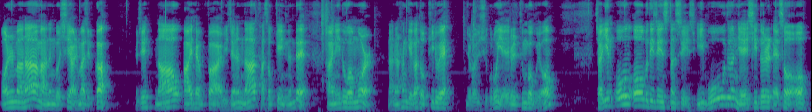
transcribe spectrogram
얼마나 많은 것이 알맞을까? 그지? Now I have five 이제는 나 다섯 개 있는데 I need one more 나는 한 개가 더 필요해. 이런 식으로 예를 든 거고요. 자, in all of these instances, 이 모든 예시들에서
